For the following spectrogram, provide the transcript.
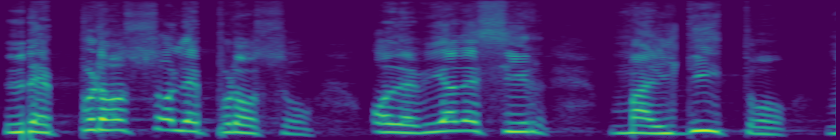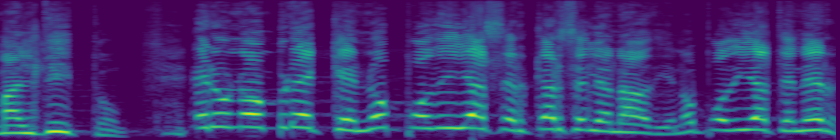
leproso, leproso, o debía decir, maldito, maldito. Era un hombre que no podía acercársele a nadie, no podía tener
